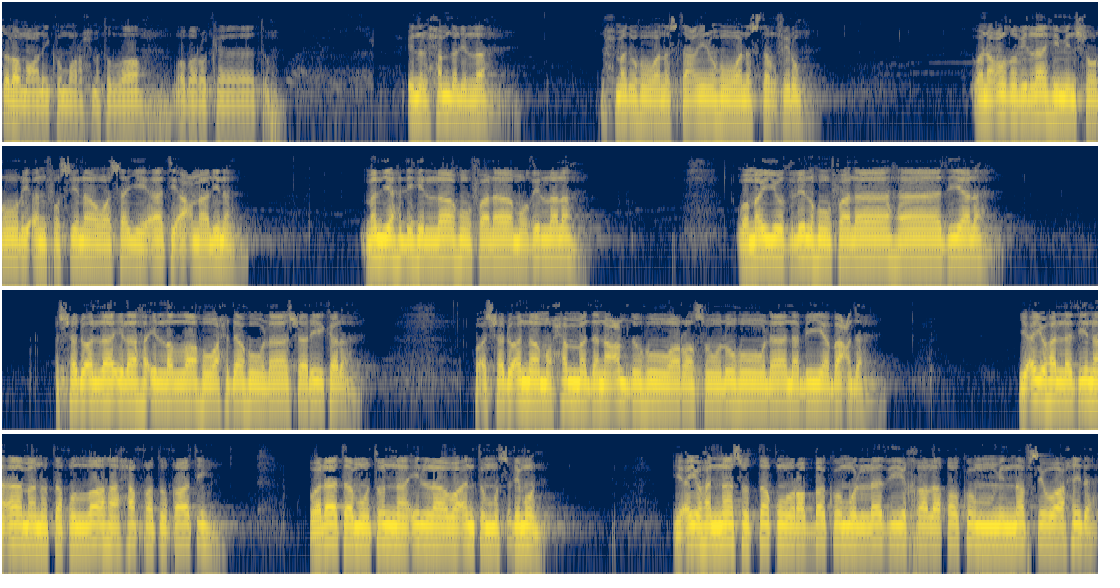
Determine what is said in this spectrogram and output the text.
السلام عليكم ورحمة الله وبركاته. إن الحمد لله نحمده ونستعينه ونستغفره ونعوذ بالله من شرور أنفسنا وسيئات أعمالنا. من يهده الله فلا مضل له ومن يضلله فلا هادي له. أشهد أن لا إله إلا الله وحده لا شريك له وأشهد أن محمدا عبده ورسوله لا نبي بعده. يا أيها الذين آمنوا اتقوا الله حق تقاته ولا تموتن إلا وأنتم مسلمون. يا أيها الناس اتقوا ربكم الذي خلقكم من نفس واحدة.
